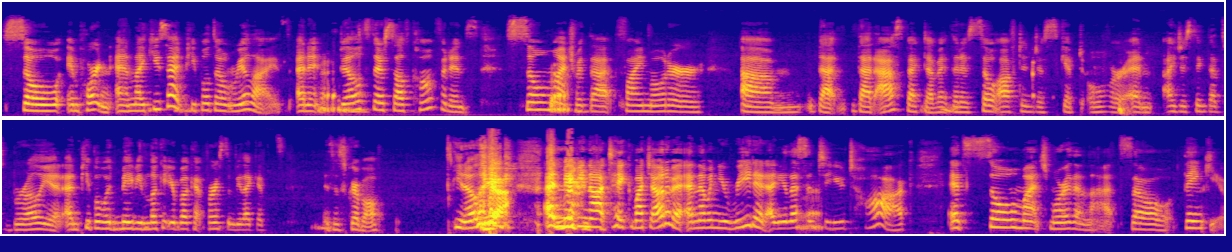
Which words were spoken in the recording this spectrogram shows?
so important. And like you said, people don't realize. And it builds their self confidence so much with that fine motor um, that that aspect of it that is so often just skipped over. And I just think that's brilliant. And people would maybe look at your book at first and be like, it's it's a scribble you know like yeah. and maybe not take much out of it and then when you read it and you listen yeah. to you talk it's so much more than that so thank you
